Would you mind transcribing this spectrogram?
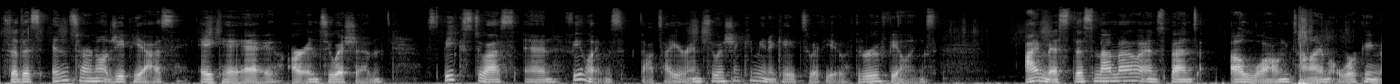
So, this internal GPS, aka our intuition, speaks to us in feelings. That's how your intuition communicates with you through feelings. I missed this memo and spent a long time working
